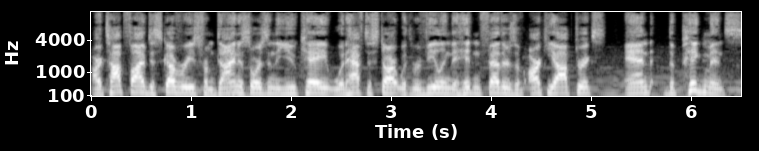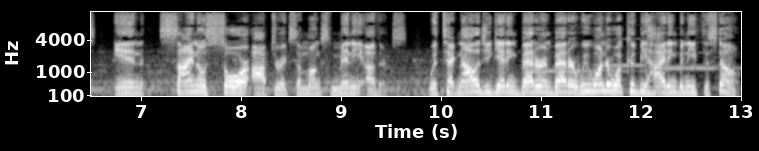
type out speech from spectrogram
Our top five discoveries from dinosaurs in the UK would have to start with revealing the hidden feathers of Archaeopteryx and the pigments in Sinosauropteryx amongst many others. With technology getting better and better, we wonder what could be hiding beneath the stone.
